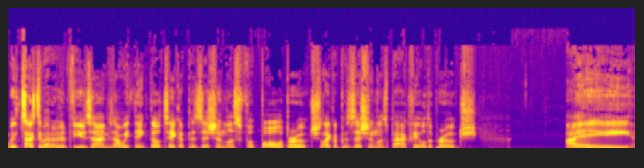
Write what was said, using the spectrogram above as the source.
we've talked about it a few times how we think they'll take a positionless football approach, like a positionless backfield approach. I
